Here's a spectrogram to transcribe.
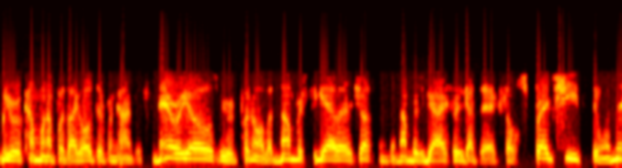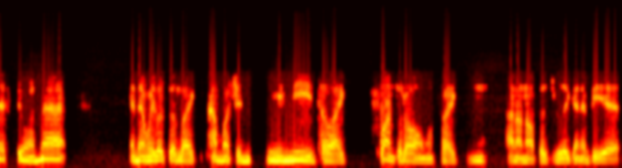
we were coming up with like all different kinds of scenarios. We were putting all the numbers together. Justin's the numbers guy, so he's got the Excel spreadsheets, doing this, doing that. And then we looked at like how much you need to like front it all, and it's like mm, I don't know if this is really going to be it.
